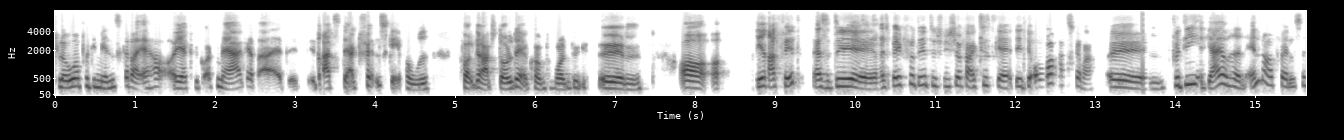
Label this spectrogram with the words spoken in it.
klogere på de mennesker, der er her, og jeg kan godt mærke, at der er et, et, et ret stærkt fællesskab herude. Folk er ret stolte af at komme på Brøndby. Øhm, og, og det er ret fedt. Altså det, øh, respekt for det, det synes jeg faktisk, er, det, det overrasker mig. Øh, fordi at jeg jo havde en anden opfattelse,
